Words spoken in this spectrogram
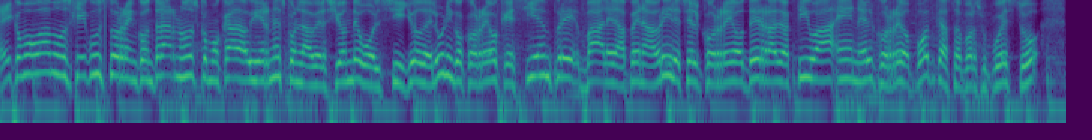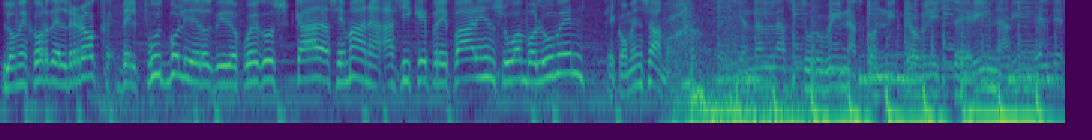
Hey, ¿cómo vamos? Qué gusto reencontrarnos como cada viernes con la versión de bolsillo del único correo que siempre vale la pena abrir. Es el correo de Radioactiva en el correo podcast, por supuesto. Lo mejor del rock, del fútbol y de los videojuegos cada semana. Así que preparen, suban volumen, que comenzamos.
